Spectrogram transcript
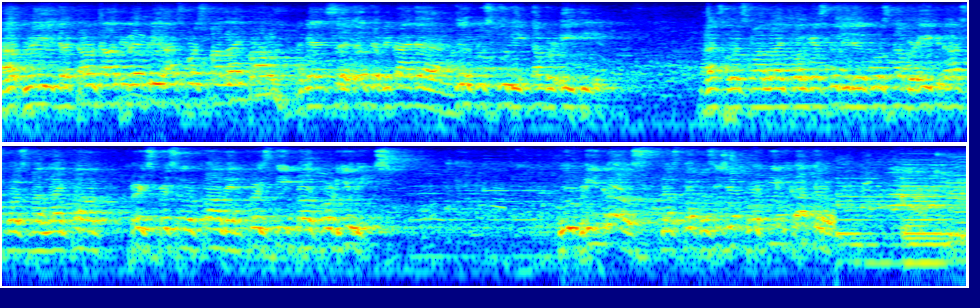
Urich. Upgrade the tower down the referee unsportsmanlike foul against uh, El Capitan uh, De La Cruz Rudy number 18. Unsportsmanlike foul against Rudy De La Cruz number 18, unsportsmanlike foul, first personal foul and first team foul for Urich. Two free throws plus one position for Team Conqueror.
